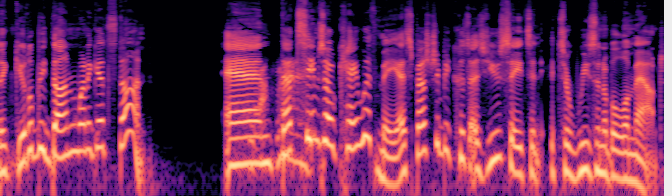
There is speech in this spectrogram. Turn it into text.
Like it'll be done when it gets done. And yeah. that seems okay with me, especially because, as you say, it's an it's a reasonable amount.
